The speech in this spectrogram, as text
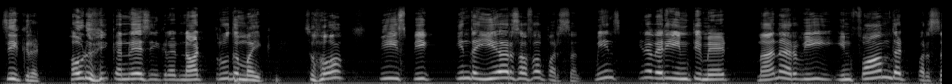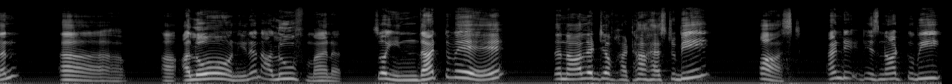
secret. How do we convey secret? Not through the mic. So we speak in the ears of a person, means in a very intimate manner, we inform that person uh, uh, alone in an aloof manner. So in that way, the knowledge of hatha has to be passed, and it is not to be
